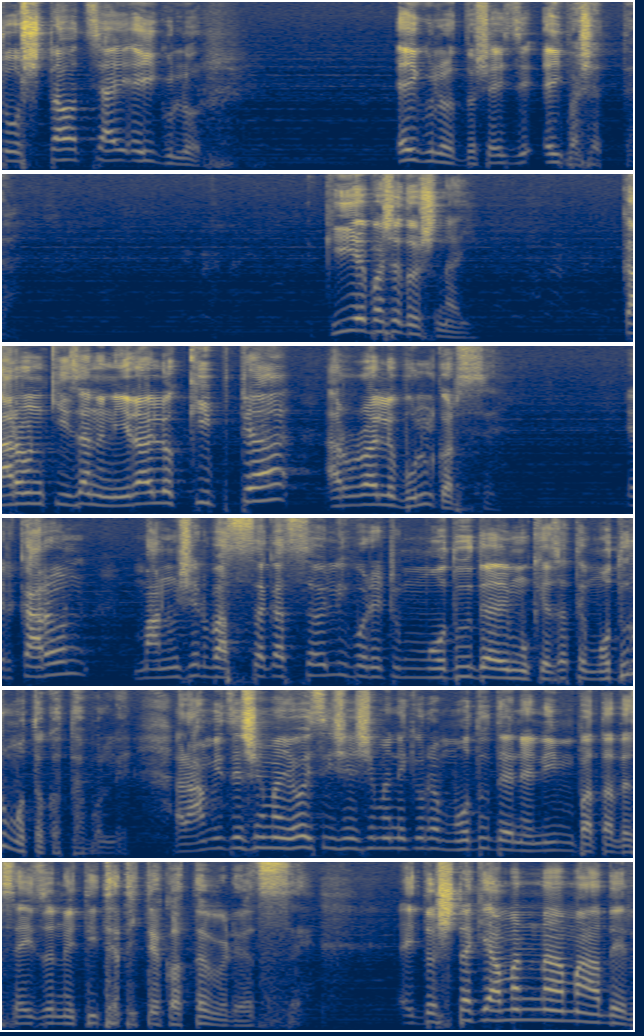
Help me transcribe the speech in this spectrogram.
দোষটা হচ্ছে এইগুলোর এইগুলোর দোষ, এই যে এই পাশেরটা। কি এ পাশে দোষ নাই? কারণ কি জানেন, এরা হইল কিপটা আর ওরা হইল ভুল করছে। এর কারণ মানুষের বাচ্চা কাচ্চা হইলে পরে একটু মধু দেয় মুখে, যাতে মধুর মতো কথা বলে। আর আমি যে সময় হয়েছি সেই সময় নাকি ওরা মধু দেয় না, নিম পাতা দেছে এই জন্যই তিতে তিতে কথা বেড়ে হচ্ছে এই দোষটা কি আমার না মাদের?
